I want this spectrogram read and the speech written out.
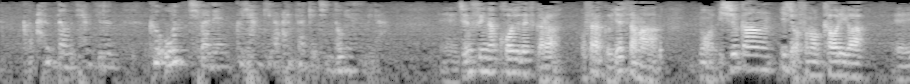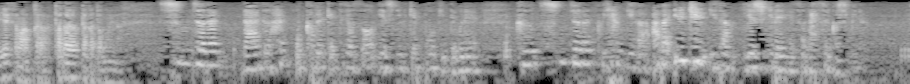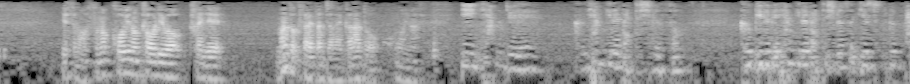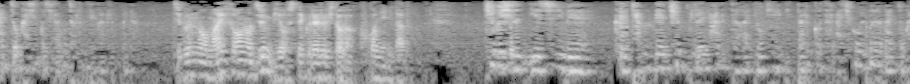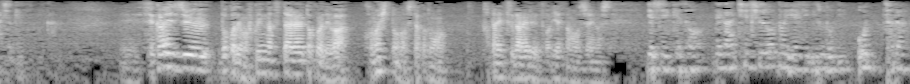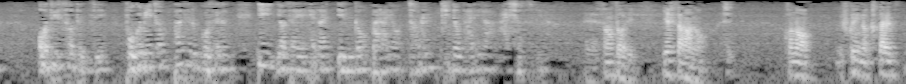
그 아름다운 향기는 그 온 집안에 그 향기가 아름답게 진동했습니다. えー純粋な香油ですから おそらくイエス様もう1週間以上その香りが、えーイエス様から漂ったかと思います 순전한 나드 한 옥합을 깨뜨려서 예수님께 부었기 때문에 그 순전한 그 향기가 아마 일주일 이상 예수님에게서 났을 것입니다. イエス様はその香油の香りを嗅いで満足されたんじゃないかなと思います 이 향주에 그 향기를 맡으시면서 그 믿음의 향기를 맡으시면서 예수님은 만족하신 것이라고 저는 생각합니다. 自分の埋葬の準備をしてくれる人がここにいたと 죽으시는 예수님의 그 장례 준비를 하는 자가 여기에 있다는 것을 아시고 얼마나 만족하셨겠습니까? えー世界中どこでも福音が伝えられるところではこの人のしたことも語り継がれるとイエス様はおっしゃいました 예수님께서 내가 진실로 너희에게 이르노니 온 천하 어디서든지 복음이 전파되는 곳에는 이 여자의 행한 일도 말하여 저를 기념하리라 하셨습니다. えーその通りイエス様のしこの福音が語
